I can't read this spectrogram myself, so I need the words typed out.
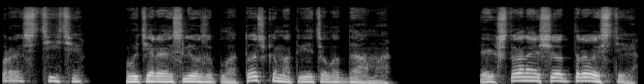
«Простите», Вытирая слезы платочком, ответила дама. «Так что насчет трости?»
